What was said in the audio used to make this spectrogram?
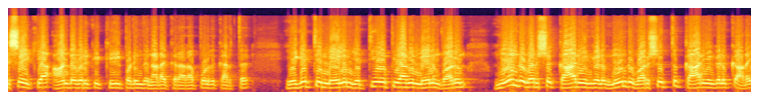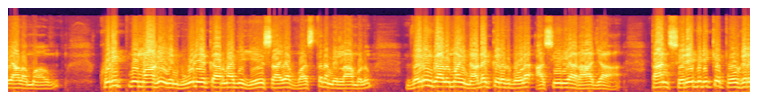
எஸ்ஐக்கியா ஆண்டவருக்கு கீழ்ப்படிந்து நடக்கிறார். அப்பொழுது கர்த்தர் எகிப்தின் மேலும் எத்தியோப்பியாவின் மேலும் வரும் மூன்று வருஷ காரியங்களுக்கு மூன்று வருஷத்து காரியங்களுக்கு அடையாளமாகும். குறிப்புமாக என் ஊழியக்காரனாகிய ஏசாயா வஸ்திரம் இல்லாமலும் வெறுங்காலுமாய் நடக்கிறது போல அசீரியா ராஜா தான் சிறைபிடிக்க போகிற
